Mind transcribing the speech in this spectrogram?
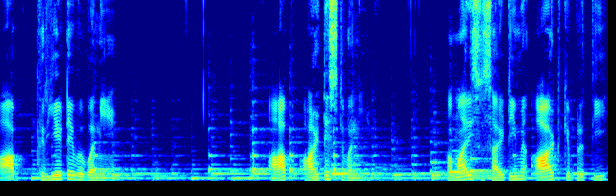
आप क्रिएटिव बनिए। आप आर्टिस्ट बनिए। हमारी सोसाइटी में आर्ट के प्रति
